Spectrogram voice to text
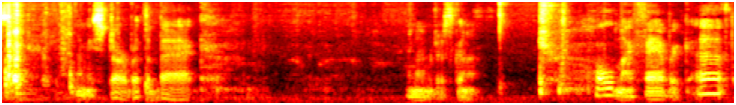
These? Let me start with the back. And I'm just going to hold my fabric up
